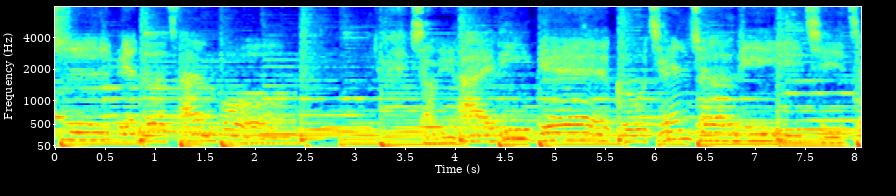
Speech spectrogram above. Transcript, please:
何变得残破？小女孩，你别哭，牵着你一起走。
